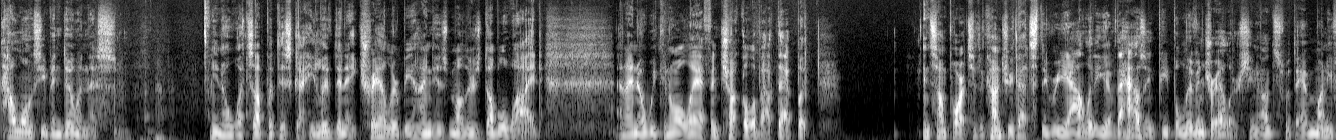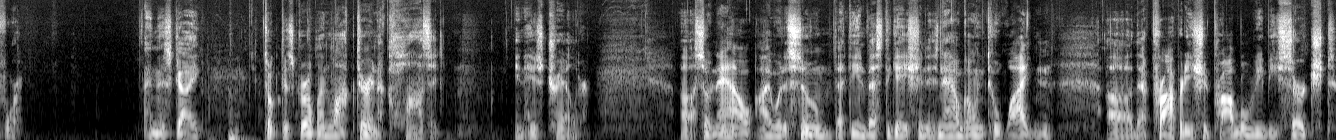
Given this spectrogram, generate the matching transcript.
how long's he been doing this? You know, what's up with this guy? He lived in a trailer behind his mother's double wide, and I know we can all laugh and chuckle about that, but in some parts of the country, that's the reality of the housing. People live in trailers. You know, that's what they have money for. And this guy took this girl and locked her in a closet in his trailer. Uh, so now I would assume that the investigation is now going to widen. Uh, that property should probably be searched,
